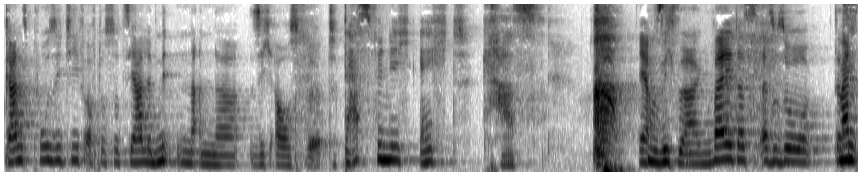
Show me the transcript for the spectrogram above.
ganz positiv auf das soziale Miteinander sich auswirkt. Das finde ich echt krass. Ja. Muss ich sagen. Weil das, also so. Das man,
